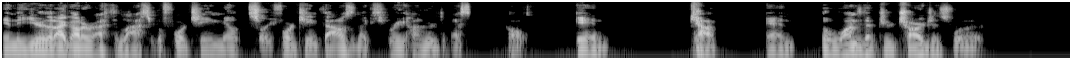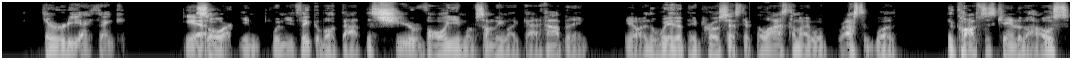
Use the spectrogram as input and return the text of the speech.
in the year that I got arrested last year, 14 mil, sorry, 14,000, like 300 domestic calls in Calgary. And the ones that drew charges were 30, I think. Yeah. So I mean, when you think about that, the sheer volume of something like that happening, you know, and the way that they processed it, the last time I was arrested was the cops just came to the house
